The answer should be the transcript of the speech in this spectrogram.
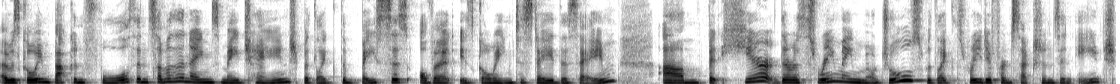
I was going back and forth and some of the names may change, but like the basis of it is going to stay the same. Um, but here there are three main modules with like three different sections in each.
